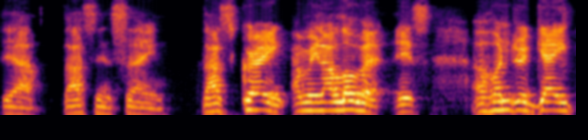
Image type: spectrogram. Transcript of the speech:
Yeah, that's insane. That's great. I mean, I love it. It's a hundred k,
